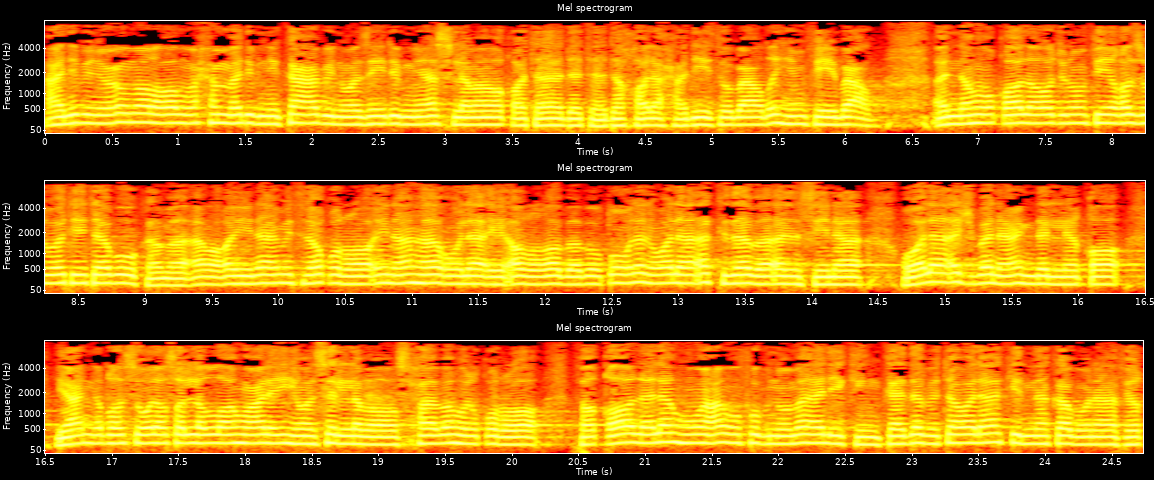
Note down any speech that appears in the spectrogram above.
عن ابن عمر ومحمد بن كعب وزيد بن أسلم وقتادة دخل حديث بعضهم في بعض أنه قال رجل في غزوة تبوك ما أرأينا مثل قرائنا هؤلاء أرغب بطولا ولا أكذب ألسنا ولا أجبن عند اللقاء. يعني الرسول صلى الله عليه وسلم أصحابه القراء فقال له عوف بن مالك كذبت ولكنك منافق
